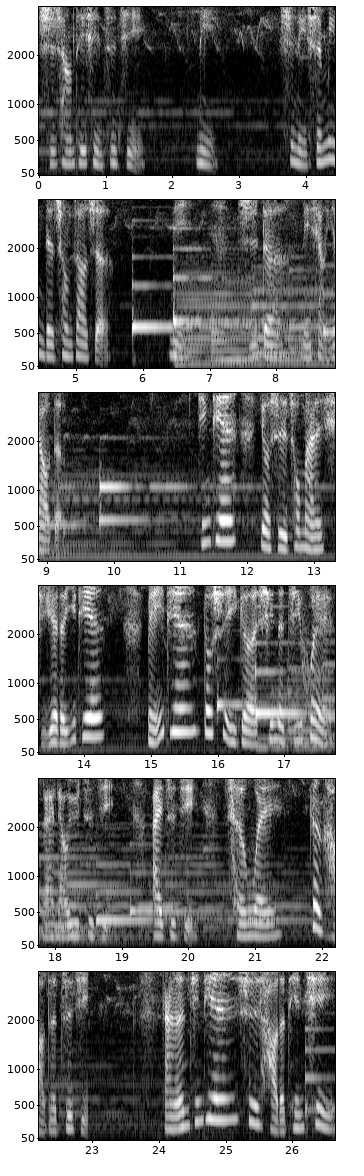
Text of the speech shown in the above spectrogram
时常提醒自己。你是你生命的创造者，你值得你想要的。今天又是充满喜悦的一天，每一天都是一个新的机会来疗愈自己、爱自己、成为更好的自己。感恩今天是好的天气，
